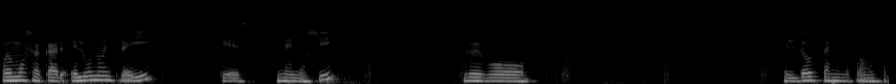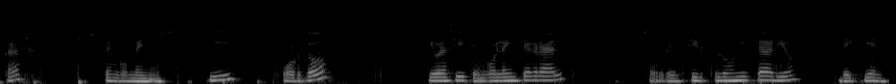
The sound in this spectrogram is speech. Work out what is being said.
Podemos sacar el 1 entre i, que es menos i. Luego el 2 también lo podemos sacar. tengo menos i por 2. Y ahora sí tengo la integral sobre el círculo unitario de quién?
